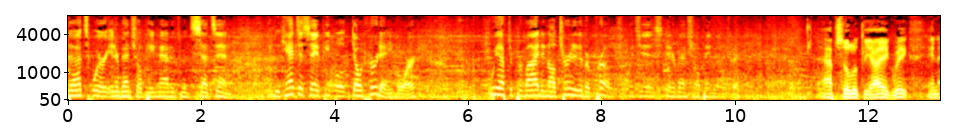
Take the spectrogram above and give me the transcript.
that's where interventional pain management sets in. We can't just say people don't hurt anymore. We have to provide an alternative approach, which is interventional pain management. Absolutely, I agree. And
